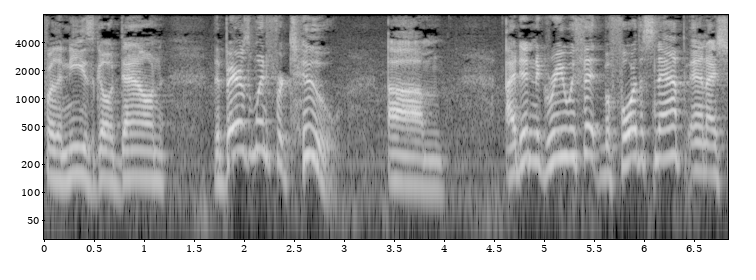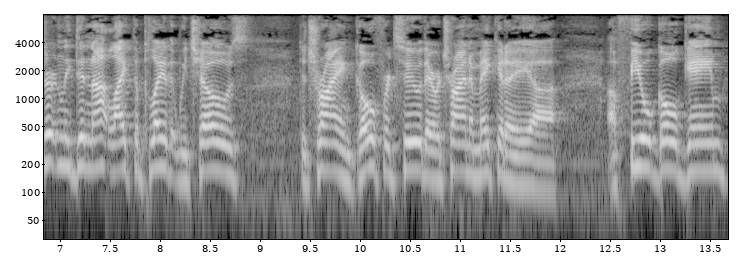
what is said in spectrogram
for the knees go down. The Bears went for two. Um, I didn't agree with it before the snap, and I certainly did not like the play that we chose to try and go for two. They were trying to make it a uh, a field goal game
